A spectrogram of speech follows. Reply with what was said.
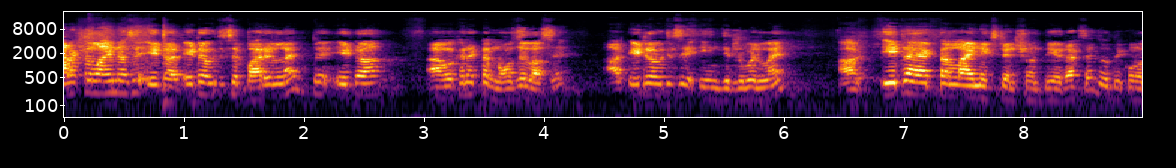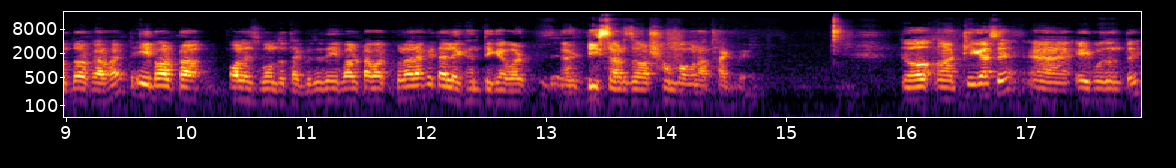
আরেকটা লাইন আছে, এটা এটা হচ্ছে বাইরের লাইন তো এটা ওখানে একটা নজেল আছে, আর এটা হচ্ছে ইঞ্জিন রুমের লাইন আর এটা একটা লাইন এক্সটেনশন দিয়ে রাখছে, যদি কোনো দরকার হয়, তো এই ভালভটা অলওয়েজ বন্ধ থাকবে। যদি এই ভালভটা আবার খোলা রাখে, তাহলে এখান থেকে আবার ডিসচার্জ হওয়ার সম্ভাবনা থাকবে। তো ঠিক আছে এই পর্যন্তই।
